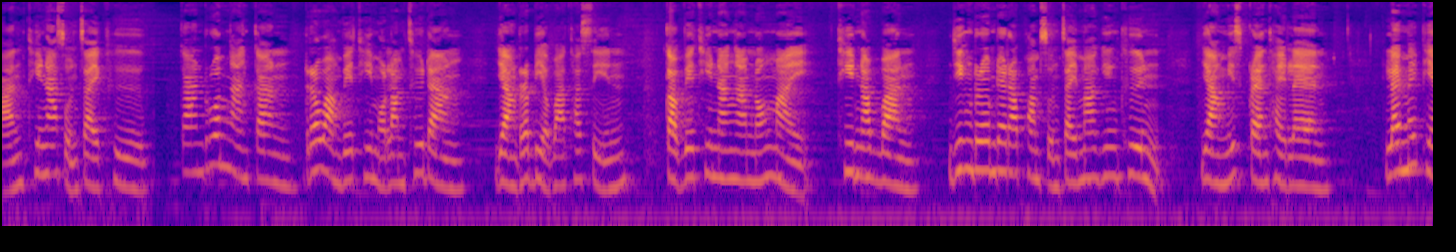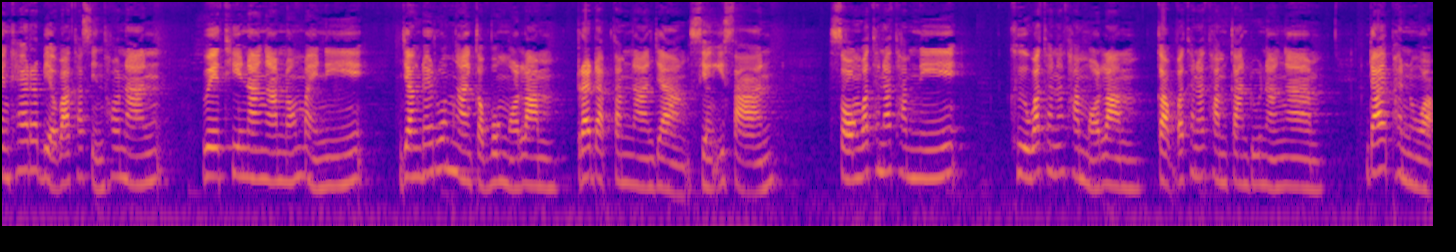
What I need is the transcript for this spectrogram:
านที่น่าสนใจคือ การร่วมงานกันระหว่างเวทีหมอลำชื่อดัง อย่างระเบียบวาทศิลป์ กับเวทีนางงามน้องใหม่ ที่นับวันยิ่งเริ่มได้รับความสนใจมากยิ่งขึ้น อย่างมิสแกรนไทยแลนด์และไม่เพียงแค่ระเบียบวาทศิลป์เท่านั้น เวทีนางงามน้องใหม่นี้ ยังได้ร่วมงานกับวงหมอลำระดับตำนานอย่างเสียงอีสานสองวัฒนธรรมนี้ คือวัฒนธรรมหมอลำกับวัฒนธรรมการดูนางงาม ได้ผนวก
